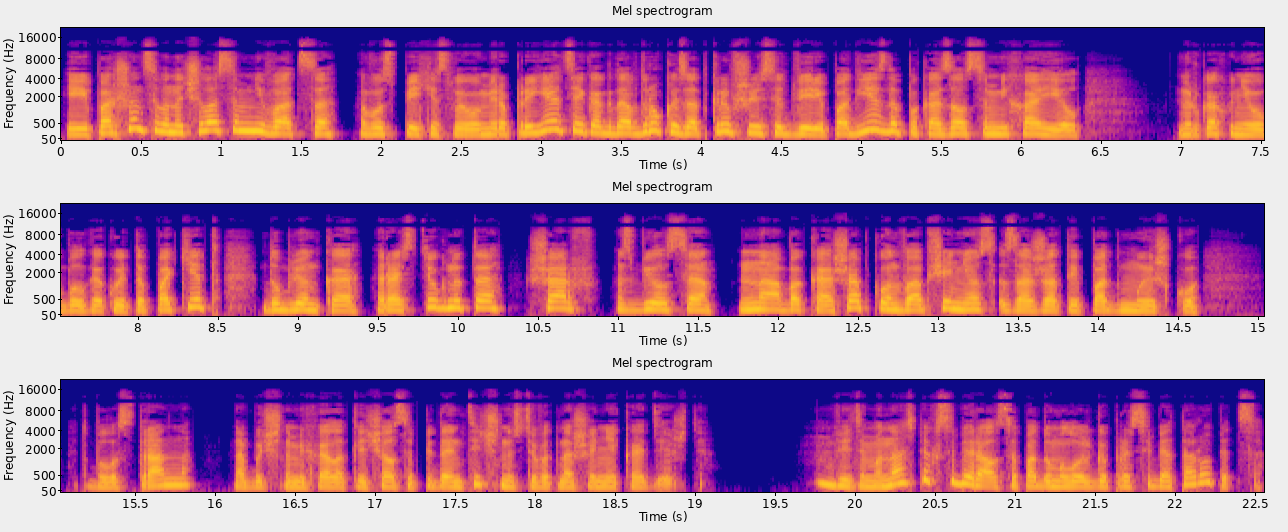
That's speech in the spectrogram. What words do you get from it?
и Паршинцева начала сомневаться в успехе своего мероприятия, когда вдруг из открывшейся двери подъезда показался Михаил — на руках у него был какой-то пакет, дубленка расстегнута, шарф сбился на бок, а шапку он вообще нес зажатый под мышку. Это было странно. Обычно Михаил отличался педантичностью в отношении к одежде. «Видимо, наспех собирался», — подумала Ольга про себя, — торопится.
